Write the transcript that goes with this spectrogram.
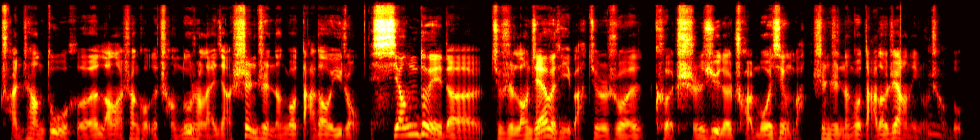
传唱度和朗朗上口的程度上来讲，甚至能够达到一种相对的，就是 longevity 吧，就是说可持续的传播性吧，甚至能够达到这样的一种程度。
